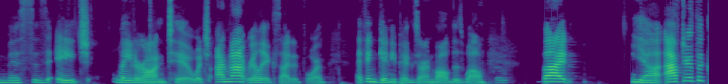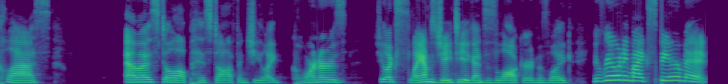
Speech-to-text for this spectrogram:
Mrs. H later on, too, which I'm not really excited for. I think guinea pigs are involved as well. Mm. But yeah, after the class, Emma is still all pissed off and she like corners she like slams JT against his locker and is like, You're ruining my experiment.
